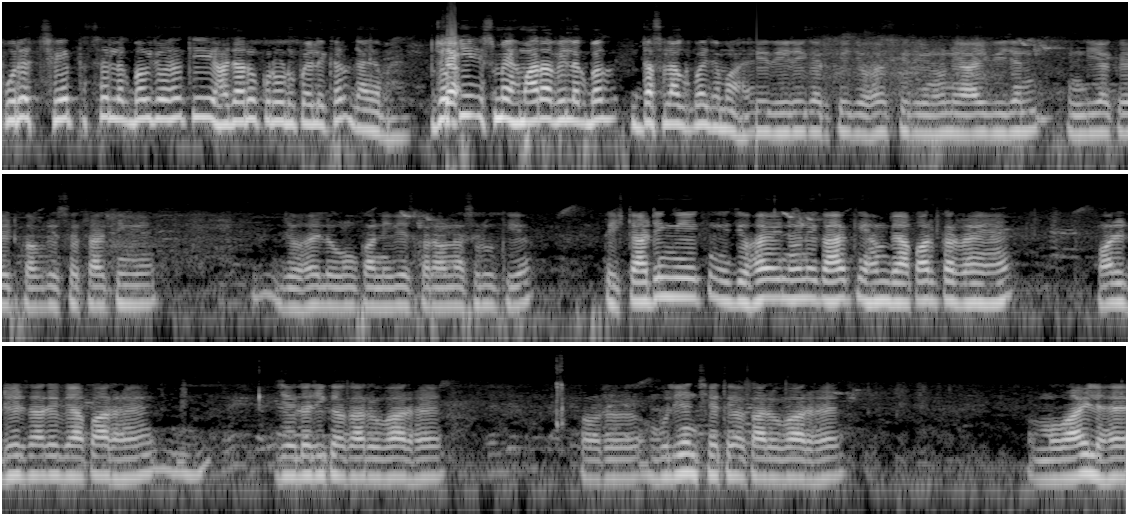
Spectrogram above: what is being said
पूरे क्षेत्र से लगभग जो है कि हज़ारों करोड़ रुपए लेकर गायब हैं जो कि इसमें हमारा भी लगभग दस लाख रुपए जमा है। धीरे धीरे करके जो है फिर इन्होंने I vision India credit cooperative society में जो है लोगों का निवेश कराना शुरू किया। तो स्टार्टिंग में जो है, इन्होंने कहा कि हम व्यापार कर रहे हैं हमारे ढेर सारे व्यापार हैं। ज्वेलरी का कारोबार है और बुलियन क्षेत्र का कारोबार है, मोबाइल है।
